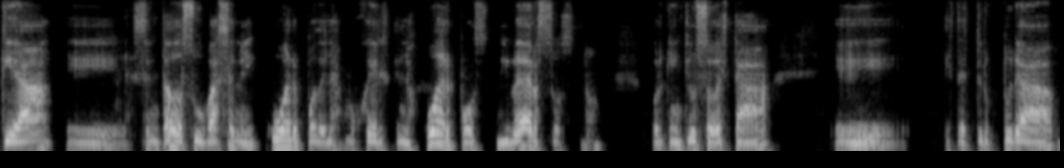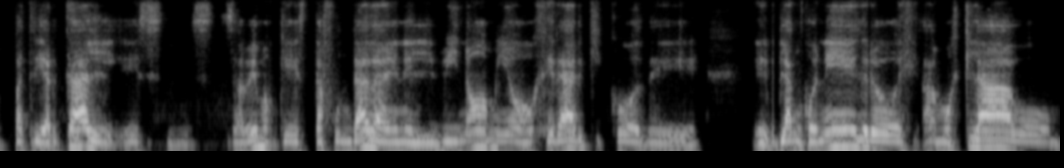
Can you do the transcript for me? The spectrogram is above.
que ha eh, sentado su base en el cuerpo de las mujeres, en los cuerpos diversos, ¿no? porque incluso esta, eh, esta estructura patriarcal es, sabemos que está fundada en el binomio jerárquico de eh, blanco-negro, amo-esclavo,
